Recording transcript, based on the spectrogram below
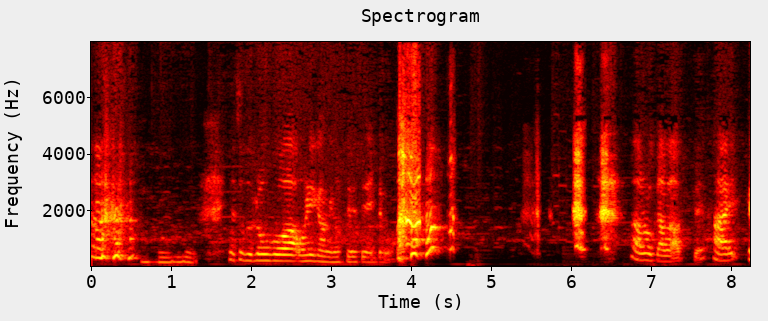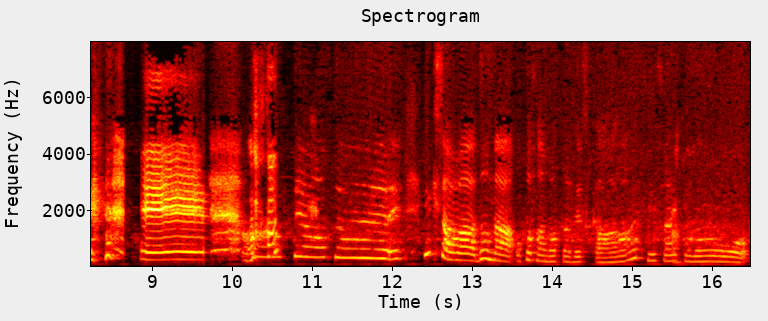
うん、ちょっと老後は折り紙の先生にでも。なろうかなって。はい。へえー。思ってます。ゆきさんはどんなお子さんだったんですか？小さい頃。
